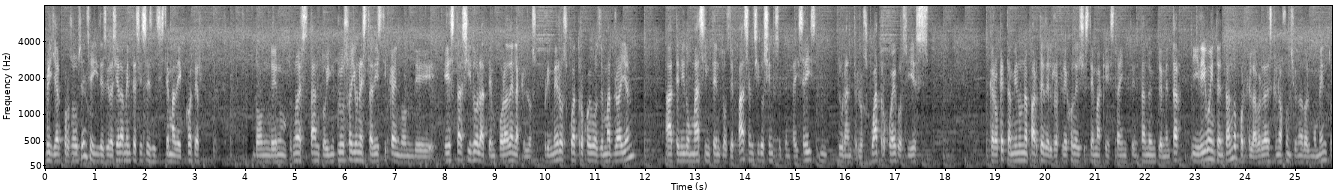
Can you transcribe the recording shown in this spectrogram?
brillar por su ausencia y desgraciadamente así es el sistema de Cotter donde pues, no es tanto, incluso hay una estadística en donde esta ha sido la temporada en la que los primeros cuatro juegos de Matt Ryan ha tenido más intentos de pase, han sido 176 durante los cuatro juegos y es creo que también una parte del reflejo del sistema que está intentando implementar. Y digo intentando porque la verdad es que no ha funcionado al momento.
